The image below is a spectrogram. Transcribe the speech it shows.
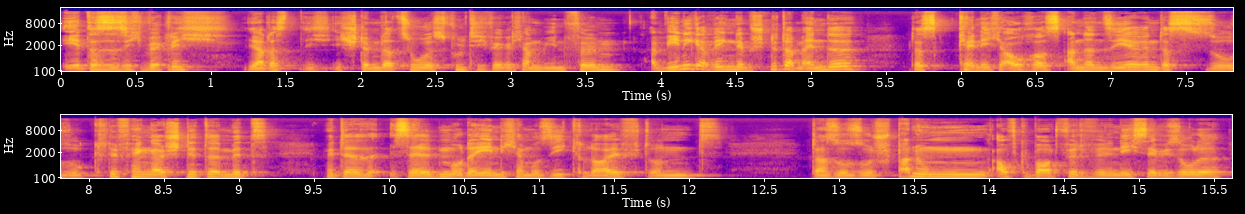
eh, dass es sich wirklich, ja, das, ich, ich stimme dazu, es fühlt sich wirklich an wie ein Film. Weniger wegen dem Schnitt am Ende. Das kenne ich auch aus anderen Serien, dass so, so Cliffhanger-Schnitte mit, mit derselben oder ähnlicher Musik läuft und da so, so Spannung aufgebaut wird für die nächste Episode.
